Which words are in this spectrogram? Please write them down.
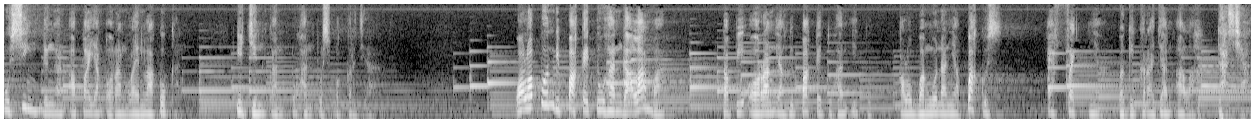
pusing dengan apa yang orang lain lakukan. Izinkan Tuhan terus bekerja. Walaupun dipakai Tuhan gak lama, tapi orang yang dipakai Tuhan itu, kalau bangunannya bagus, efeknya bagi kerajaan Allah dahsyat.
